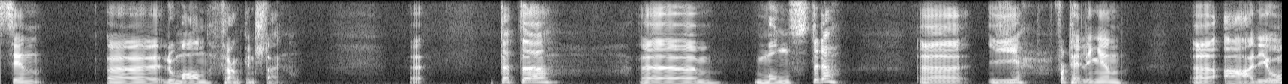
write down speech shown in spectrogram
sin roman 'Frankenstein'. Dette monsteret i fortellingen er jo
